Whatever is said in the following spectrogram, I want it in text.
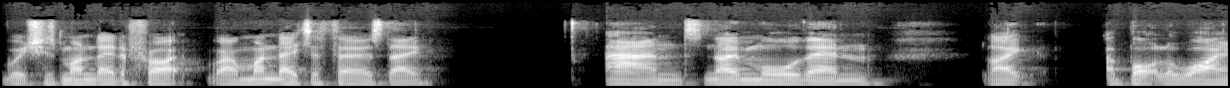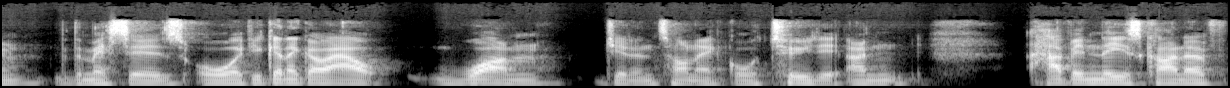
which is monday to friday well monday to thursday and no more than like a bottle of wine with the missus or if you're going to go out one gin and tonic or two and having these kind of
